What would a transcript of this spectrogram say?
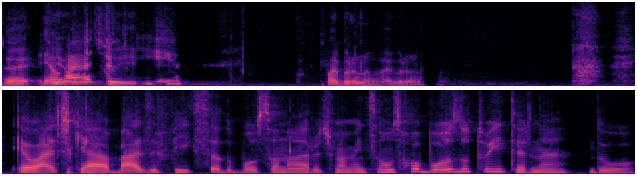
É, eu, eu acho que. Vai, Bruna, vai, Bruna. Eu acho que a base fixa do Bolsonaro ultimamente são os robôs do Twitter, né? Do.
